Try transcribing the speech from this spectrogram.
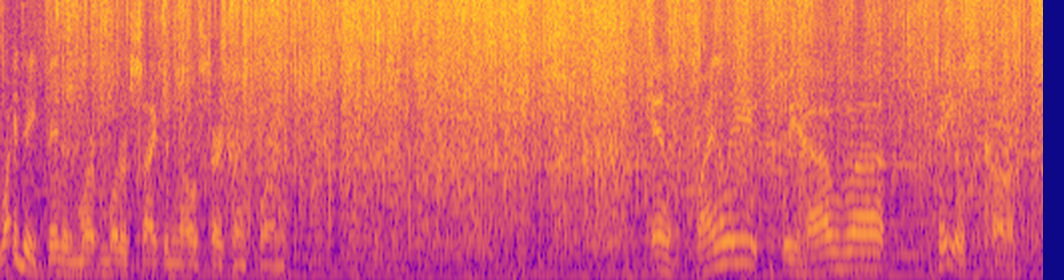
why they banned mo motorcycle in All-Star Transformers? And finally, we have uh, Tails car.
